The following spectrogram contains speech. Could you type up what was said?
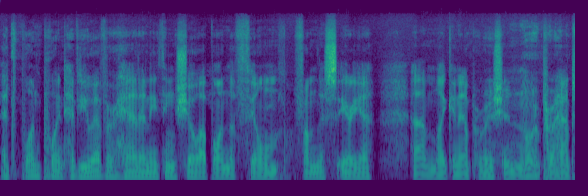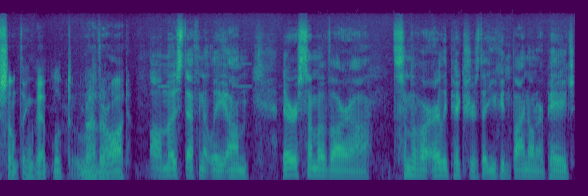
At one point, have you ever had anything show up on the film from this area, um, like an apparition or perhaps something that looked rather odd? Oh, most definitely. Um, there are some of our uh, some of our early pictures that you can find on our page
